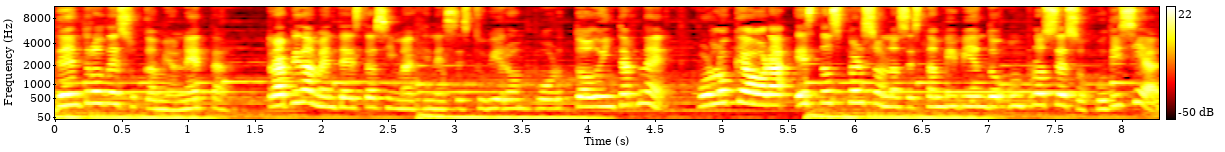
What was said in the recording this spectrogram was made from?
dentro de su camioneta. Rápidamente estas imágenes estuvieron por todo internet, por lo que ahora estas personas están viviendo un proceso judicial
